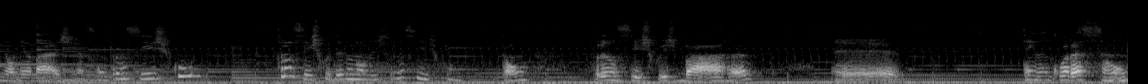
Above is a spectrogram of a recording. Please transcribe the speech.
em homenagem a São Francisco, Francisco teve o nome de Francisco. Então, Francisco Esbarra é, tem um coração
